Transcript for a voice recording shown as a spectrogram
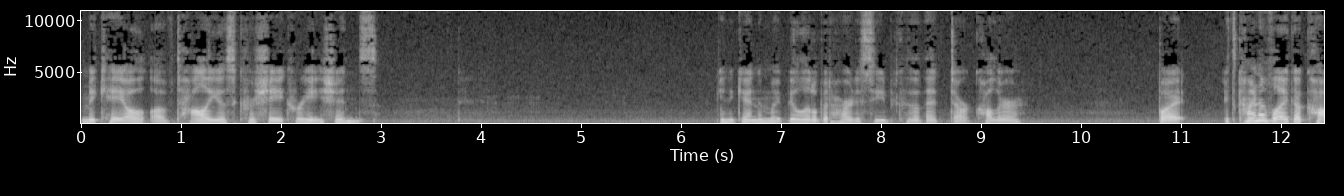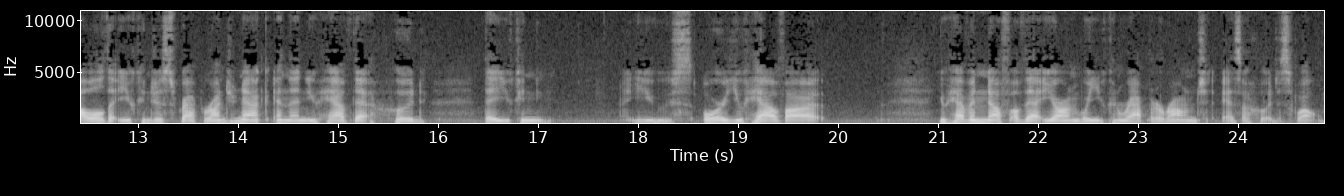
Mikhail of Talia's Crochet Creations. And again, it might be a little bit hard to see because of that dark color. But it's kind of like a cowl that you can just wrap around your neck and then you have that hood that you can use. Or you have uh, you have enough of that yarn where you can wrap it around as a hood as well.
